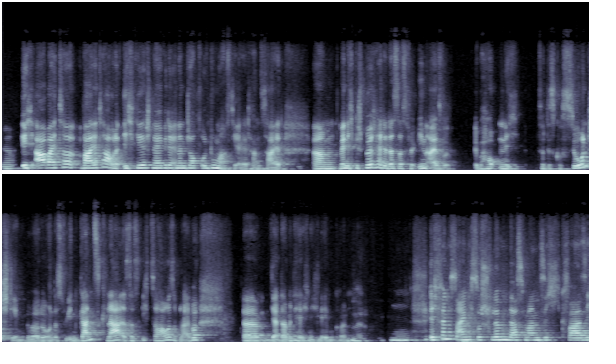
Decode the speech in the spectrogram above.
ja. ich arbeite weiter oder ich gehe schnell wieder in den Job und du machst die Elternzeit. Ähm, wenn ich gespürt hätte, dass das für ihn also überhaupt nicht zur Diskussion stehen würde und dass für ihn ganz klar ist, dass ich zu Hause bleibe, äh, ja, damit hätte ich nicht leben können. Ja. Mhm. Ich finde es eigentlich so schlimm, dass man sich quasi,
